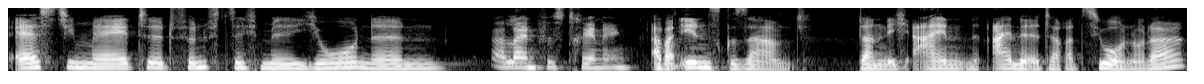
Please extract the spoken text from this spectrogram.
estimated 50 Millionen, Allein fürs Training. aber insgesamt. Dann nicht ein, eine Iteration, oder?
